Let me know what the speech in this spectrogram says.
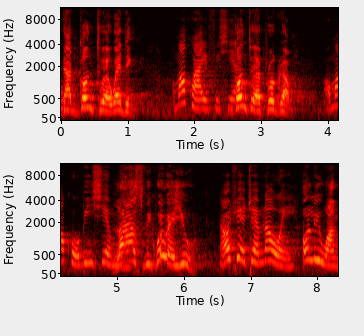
They had gone to a wedding, ɔmo akɔ ayeforhyia gone to a program. ɔmo akɔ obi nhyia mu Last week, where were you? na wotwe atwam na wɔyɛ Only one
